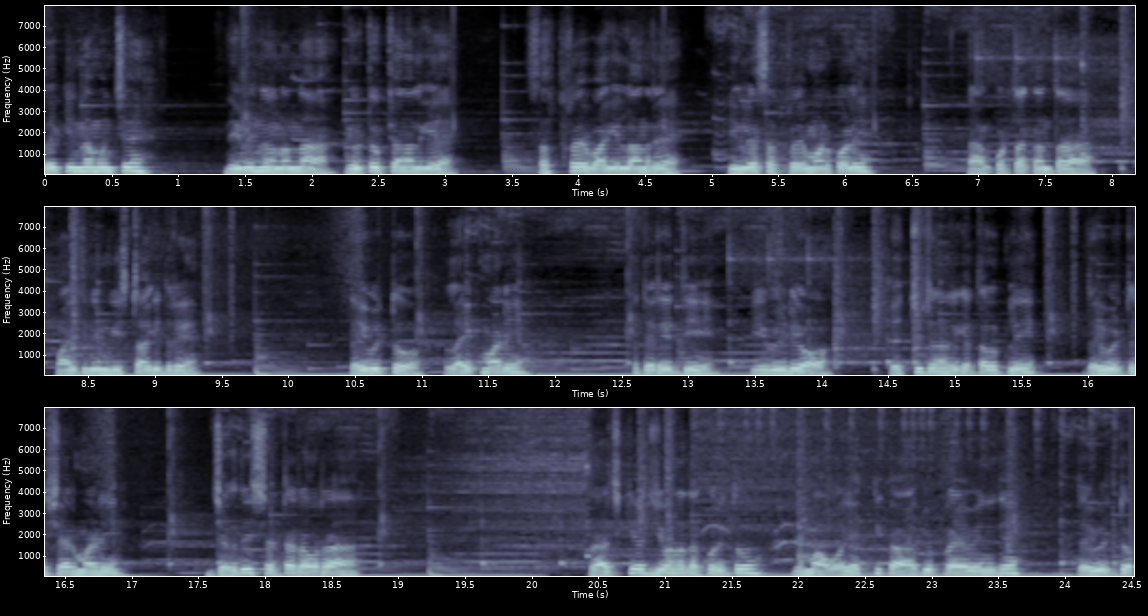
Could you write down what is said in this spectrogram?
ಅದಕ್ಕಿಂತ ಮುಂಚೆ ನೀವಿನ್ನು ನನ್ನ ಯೂಟ್ಯೂಬ್ ಚಾನಲ್ಗೆ ಸಬ್ಸ್ಕ್ರೈಬ್ ಆಗಿಲ್ಲ ಅಂದರೆ ಈಗಲೇ ಸಬ್ಸ್ಕ್ರೈಬ್ ಮಾಡ್ಕೊಳ್ಳಿ. ನಾನು ಕೊಡ್ತಕ್ಕಂಥ ಮಾಹಿತಿ ನಿಮ್ಗೆ ಇಷ್ಟ ಆಗಿದ್ದರೆ ದಯವಿಟ್ಟು ಲೈಕ್ ಮಾಡಿ. ಅದೇ ರೀತಿ ಈ ವಿಡಿಯೋ ಹೆಚ್ಚು ಜನರಿಗೆ ತಲುಪಲಿ. ದಯವಿಟ್ಟು ಶೇರ್ ಮಾಡಿ. ಜಗದೀಶ್ ಶೆಟ್ಟರ್ ಅವರ ರಾಜಕೀಯ ಜೀವನದ ಕುರಿತು ನಿಮ್ಮ ವೈಯಕ್ತಿಕ ಅಭಿಪ್ರಾಯವೇನಿದೆ? ದಯವಿಟ್ಟು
